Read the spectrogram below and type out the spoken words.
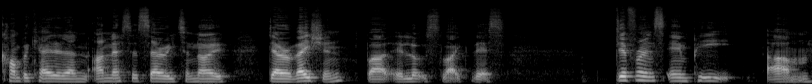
complicated and unnecessary to know derivation, but it looks like this difference in P um,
